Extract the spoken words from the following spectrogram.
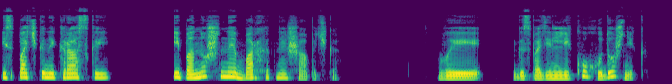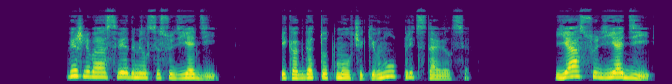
испачканный краской, и поношенная бархатная шапочка. «Вы, господин Лико, художник?» Вежливо осведомился судья Ди, и когда тот молча кивнул, представился. «Я судья Ди,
